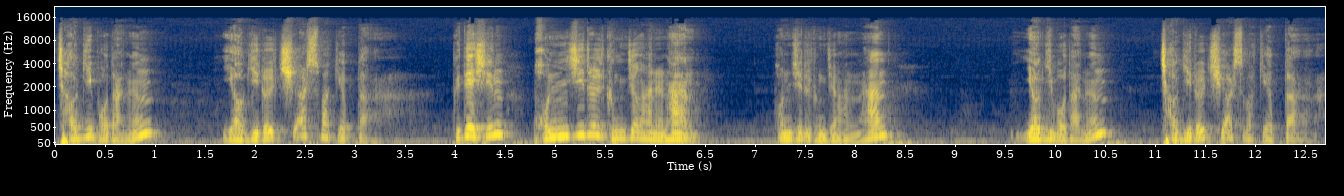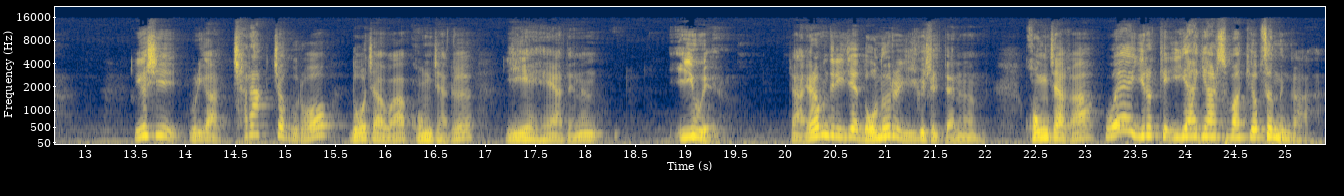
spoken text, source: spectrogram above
저기보다는 여기를 취할 수밖에 없다. 그 대신 본질을 긍정하는 한 본질을 긍정하는 한 여기보다는 저기를 취할 수밖에 없다. 이것이 우리가 철학적으로 노자와 공자를 이해해야 되는 이유예요. 자, 여러분들이 이제 논어를 읽으실 때는 공자가 왜 이렇게 이야기할 수밖에 없었는가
